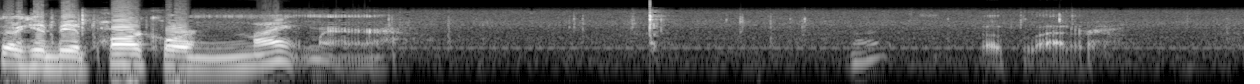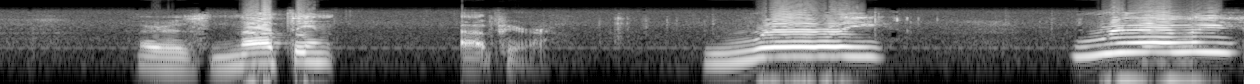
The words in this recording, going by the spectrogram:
Looks like it'd be a parkour nightmare. Up ladder. There is nothing up here. Really? Really?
